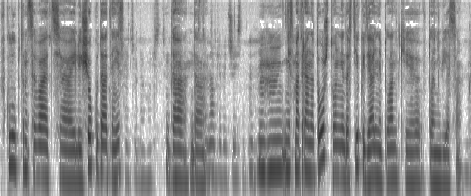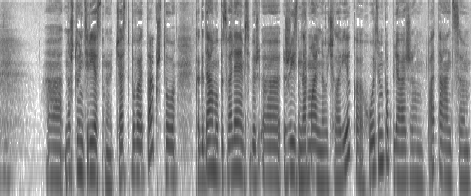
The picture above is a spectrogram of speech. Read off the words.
в клуб танцевать э, или еще куда-то. Не... Да, да. Восстанавливать жизнь. Угу. Угу. Несмотря на то, что он не достиг идеальной планки в плане веса. Угу. А, но что интересно, часто бывает так, что когда мы позволяем себе э, жизнь нормального человека, ходим по пляжам, по танцам,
